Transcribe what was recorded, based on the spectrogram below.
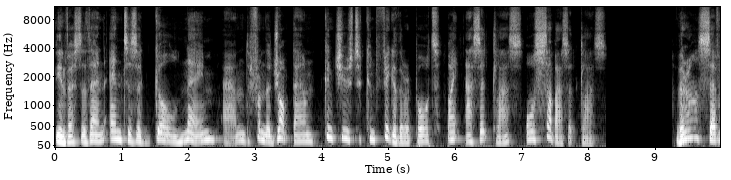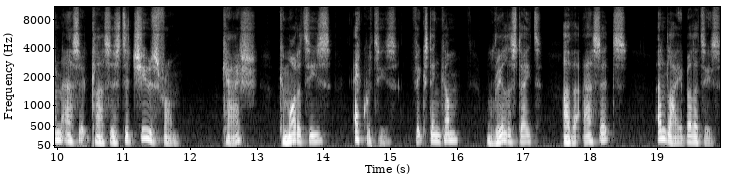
The investor then enters a goal name and, from the drop down, can choose to configure the report by asset class or sub-asset class. There are seven asset classes to choose from, cash, commodities, equities, fixed income, real estate, other assets, and liabilities.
